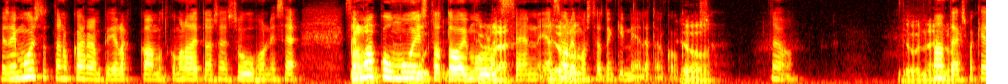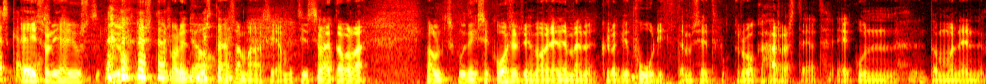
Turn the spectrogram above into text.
Ja se ei muistuttanut Karilan piirakkaa, mutta kun mä laitoin sen suuhun, niin se, se Pala, makumuisto toi mulle kyllä, sen. Ja joo. se oli musta jotenkin mieletön kokemus. Joo. joo. Joo, näin Anteeksi, on. mä keskeytin. Ei, se oli ihan just, just, just olin just tähän sama asia, mutta siis sillä tavalla, mä luulen, että kuitenkin se kohderyhmä on enemmän kylläkin foodit, tämmöiset ruokaharrastajat, kuin tuommoinen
